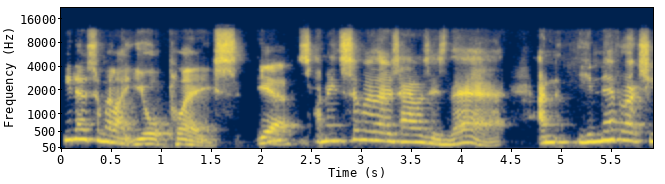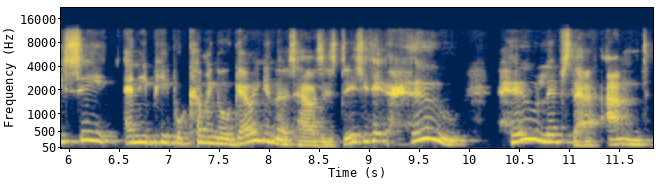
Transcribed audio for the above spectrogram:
you know, somewhere like York Place. Yeah. I mean, some of those houses there and you never actually see any people coming or going in those houses, do you? you think who who lives there? And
